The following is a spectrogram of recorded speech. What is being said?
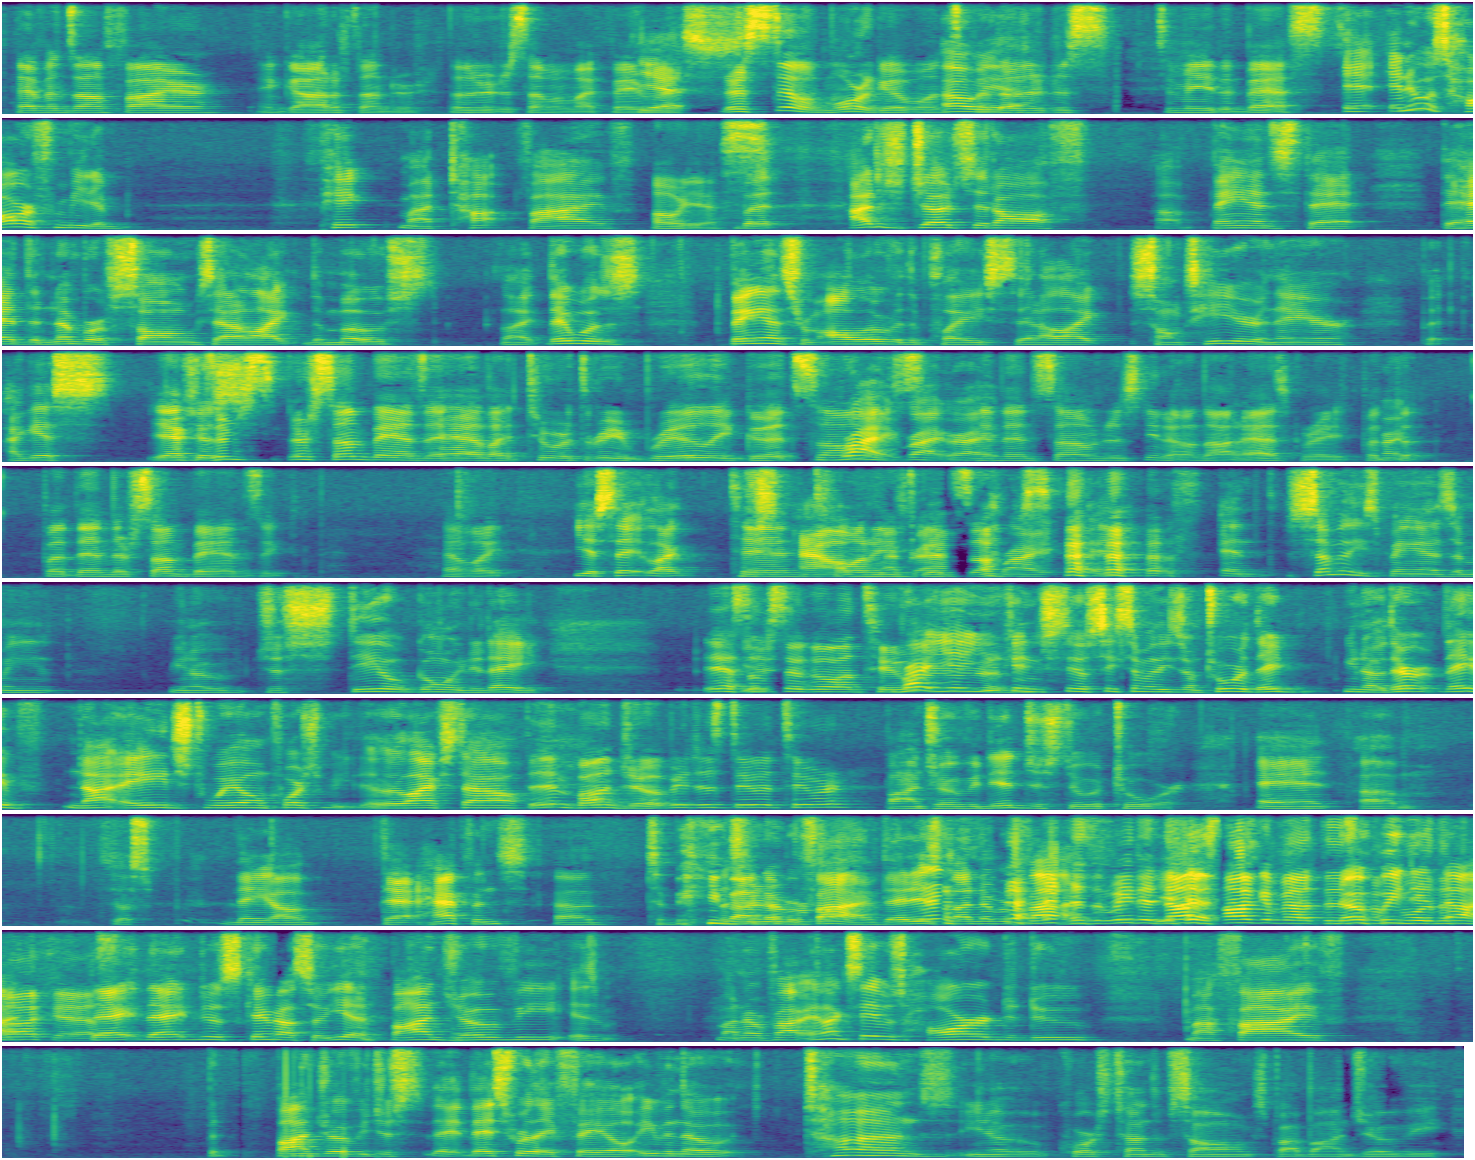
Heaven's on Fire, and God of Thunder. Those are just some of my favorites. Yes. There's still more good ones, Oh, but yeah. those are just to me the best. And, and it was hard for me to pick my top five, Oh yes. but I just judged it off uh, bands that they had the number of songs that I liked the most. Like there was bands from all over the place that I like songs here and there, but I guess yeah, because there's there's some bands that have like two or three really good songs, Right, right, right. and then some just you know not as great. But Right. the, but then there's some bands that have like yes, they like this 10, album 20 after good album, songs. right? And, and some of these bands, I mean, you know, just still going today. Yeah, some still go on tour. Right, yeah, you can still see some of these on tour. They, you know, they're they've not aged well, unfortunately, their lifestyle. Didn't Bon Jovi just do a tour? Bon Jovi did just do a tour, and um, just they uh, that happens uh, to be my number, number five. five. That is my number five. we did not Yes. talk about this no, before we did the not. podcast. That that just came out. So yeah, Bon Jovi is my number five, and like I said, it was hard to do my five, but Bon Jovi just—that's where they fail. Even though tons, you know, of course, tons of songs by Bon Jovi.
